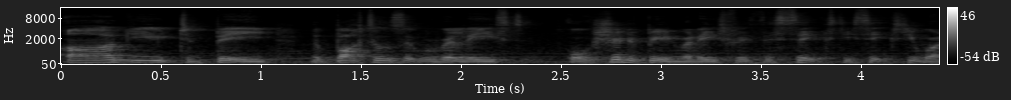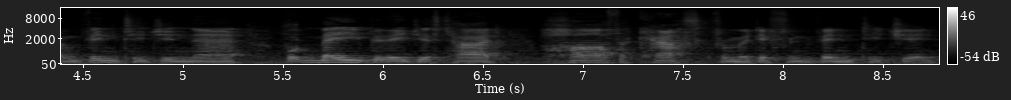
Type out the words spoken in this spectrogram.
argued to be the bottles that were released or should have been released with the 60-61 vintage in there, but maybe they just had half a cask from a different vintage in.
